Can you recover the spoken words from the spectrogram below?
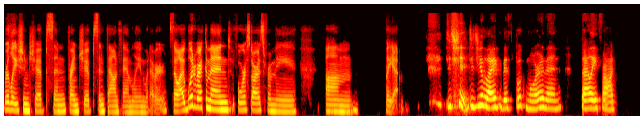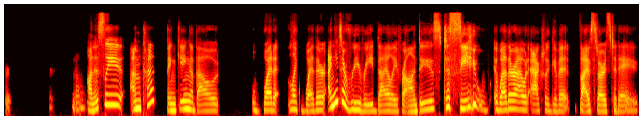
relationships and friendships and found family and whatever. So i would recommend four stars from me. Um but yeah did you did you like this book more than Dial A for Aunties? No. Honestly, I'm kind of thinking about what like whether I need to reread Dial A for Aunties to see whether I would actually give it five stars today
